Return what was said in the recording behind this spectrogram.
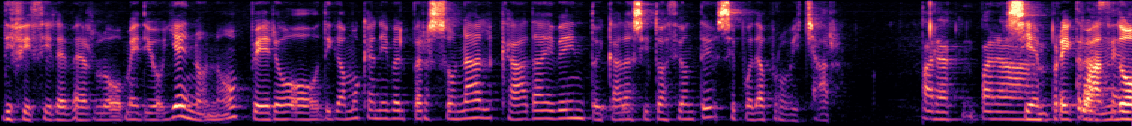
difícil de verlo medio lleno, ¿no? Pero digamos que a nivel personal, cada evento y cada situación te, se puede aprovechar. Para, siempre y cuando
